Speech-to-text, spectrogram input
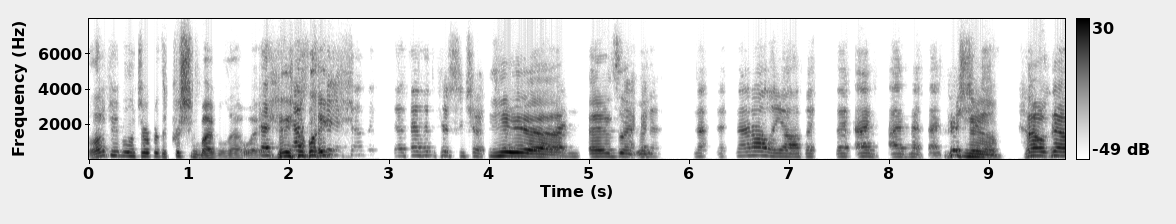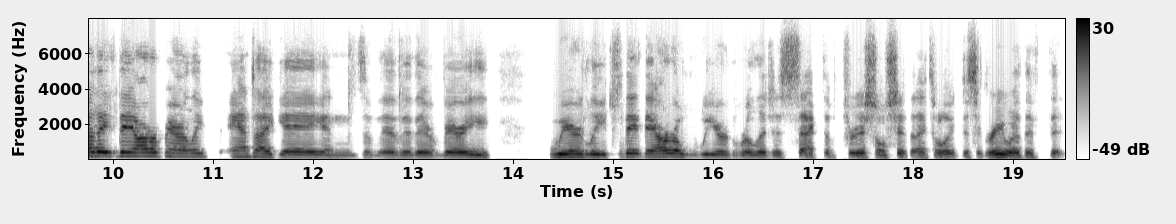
a lot of people interpret the Christian Bible that way. That's, that's, like, it sounds like, that sounds like the Christian church. yeah, I'm and it's not, like, gonna, not, not all of y'all, but, but I've I've met that Christian. No, now, now they, they are apparently anti-gay and they're, they're very weirdly they, they are a weird religious sect of traditional shit that I totally disagree with if th-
